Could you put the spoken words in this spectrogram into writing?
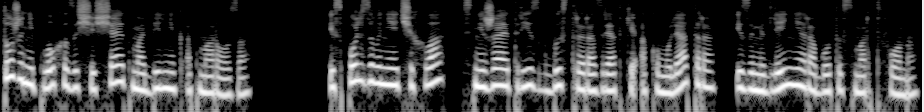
тоже неплохо защищает мобильник от мороза. Использование чехла снижает риск быстрой разрядки аккумулятора и замедления работы смартфона.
